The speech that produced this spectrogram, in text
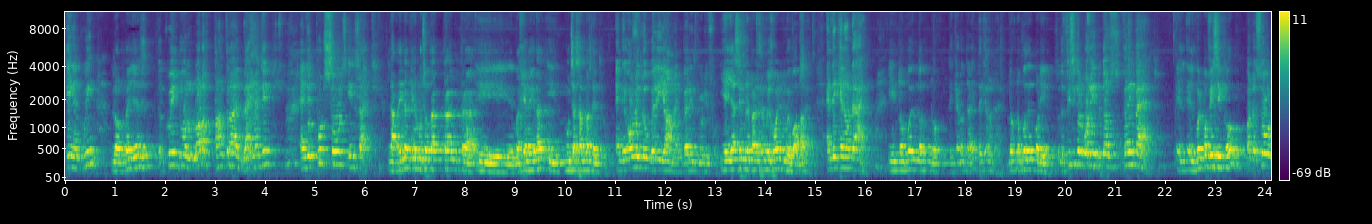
king and queen, los reyes, the queen do a lot of tantra and black magic, and they put souls inside. la reina tiene mucho tan- tantra y magia negra y muchas almas dentro. And they always look very young and very beautiful. Y ella siempre parece muy joven y muy guapa. And they cannot die. Y no pueden, no, no, they cannot die. They cannot die. no, no pueden morir. So the physical body becomes very bad, El, el cuerpo físico, but the soul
